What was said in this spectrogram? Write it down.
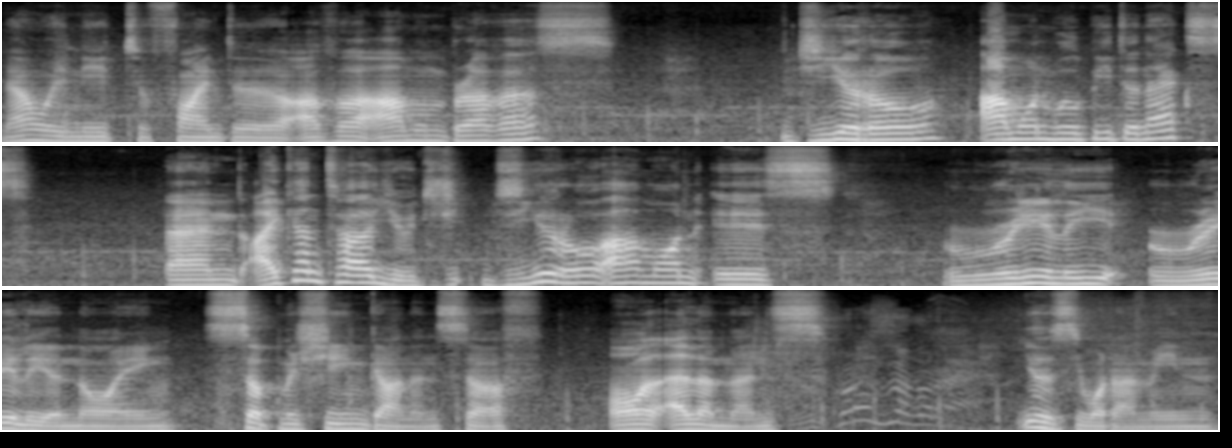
Now we need to find the other Amon brothers. Jiro Amon will be the next. And I can tell you, Jiro Amon is really, really annoying. Submachine gun and stuff. All elements. You'll see what I mean.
